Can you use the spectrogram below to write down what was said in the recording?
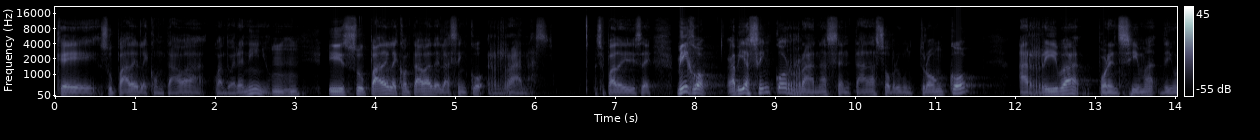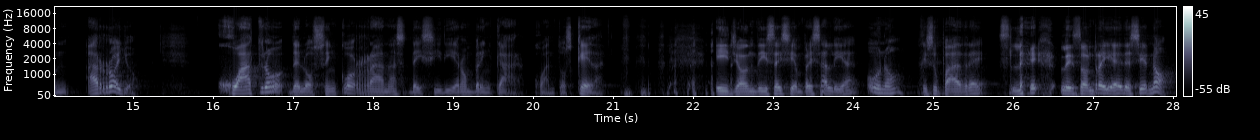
que su padre le contaba cuando era niño. Y su padre le contaba de las cinco ranas. Su padre dice, mi hijo, había cinco ranas sentadas sobre un tronco arriba, por encima de un arroyo. Cuatro de los cinco ranas decidieron brincar. ¿Cuántos quedan? Y John dice, siempre salía uno, y su padre le, le sonreía y decir, no,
